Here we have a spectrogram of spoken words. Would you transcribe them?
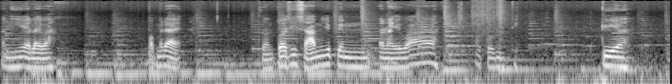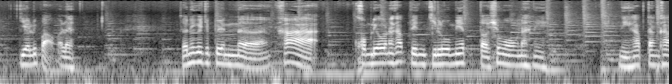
อันนี้อะไรวะปรับไม่ได้ ส่วนตัวที่สามนี่จะเป็นอะไรวะออโตเมติก เกียร์เกียร์หรือเปล่าอะไรตัวนี้ก็จะเป็นค่าความเร็วนะครับ เป็นกิโลเมตรต่อชั่วโมงนะนี่นี่ครับตั้งค่า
